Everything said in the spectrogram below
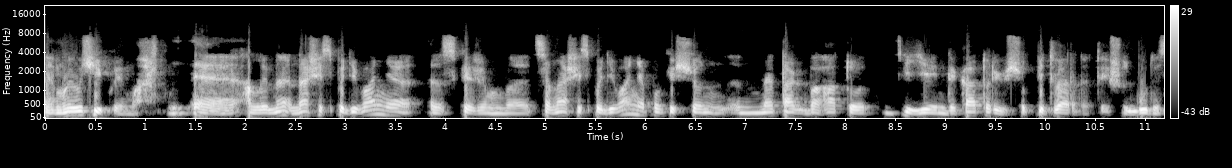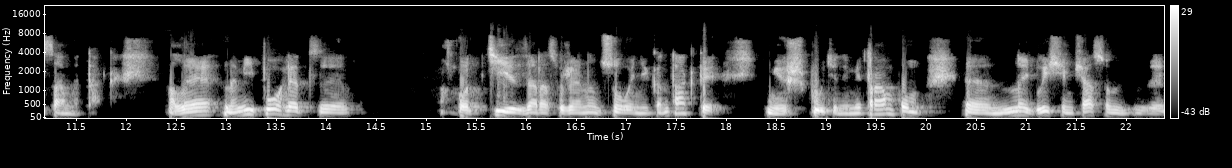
Е, Ми очікуємо, Е, але на- наші сподівання, е, скажімо, це наші сподівання, поки що не так багато є індикаторів, щоб підтвердити, що буде саме так. Але, на мій погляд, от ті зараз вже анонсовані контакти між Путіним і Трампом, е, найближчим часом е,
